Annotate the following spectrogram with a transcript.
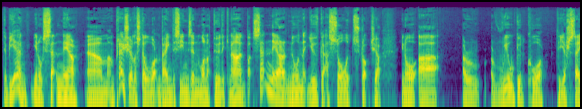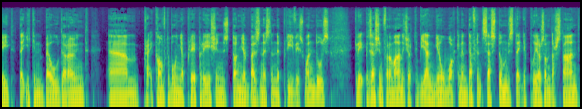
to be in. You know, sitting there, um, I'm pretty sure they're still working behind the scenes in one or two they can add, but sitting there knowing that you've got a solid structure, you know, a, a, a real good core to your side that you can build around um, pretty comfortable in your preparations, done your business in the previous windows. Great position for a manager to be in, you know, working in different systems that your players understand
